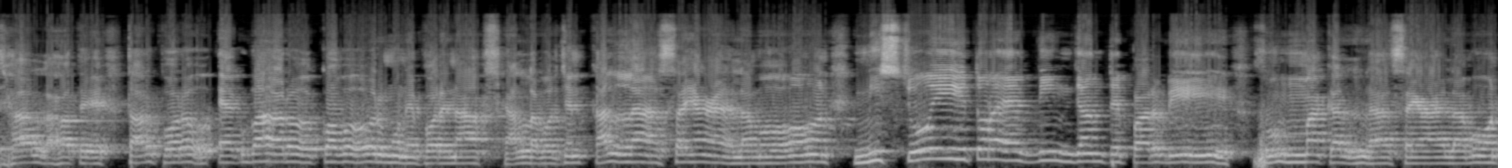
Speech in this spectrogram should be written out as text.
ঝাল হাতে, তারপরও একবারও কবর মনে পড়ে না। আল্লাহ বলছেন, কাল্লা সায়ালামন, নিশ্চয়ই তোরা একদিন জানতে পারবি। হুম্মা কাল্লা সায়ালামন,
